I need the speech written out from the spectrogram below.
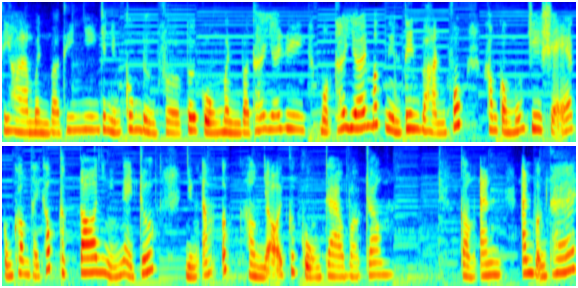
thì hòa mình vào thiên nhiên cho những cung đường phượt. Tôi cuộn mình vào thế giới riêng, một thế giới mất niềm tin và hạnh phúc, không còn muốn chia sẻ, cũng không thể khóc thật to như những ngày trước. Những ấm ức hờn giỏi cứ cuộn trào vào trong. Còn anh, anh vẫn thế,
